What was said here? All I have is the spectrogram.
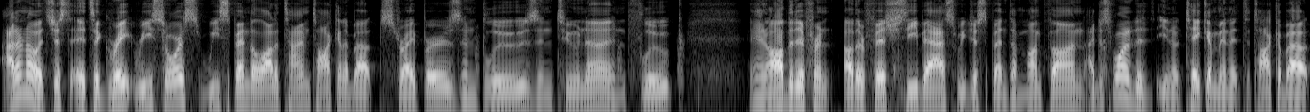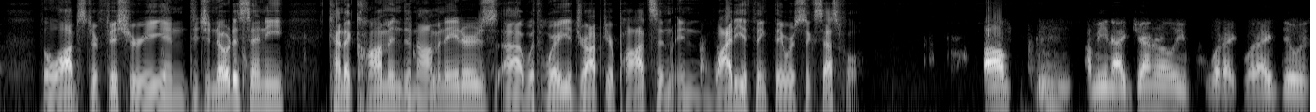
I don't know. It's just it's a great resource. We spend a lot of time talking about stripers and blues and tuna and fluke and all the different other fish, sea bass. We just spent a month on. I just wanted to you know take a minute to talk about the lobster fishery. And did you notice any kind of common denominators uh, with where you dropped your pots and, and why do you think they were successful? Um, I mean, I generally what I what I do is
